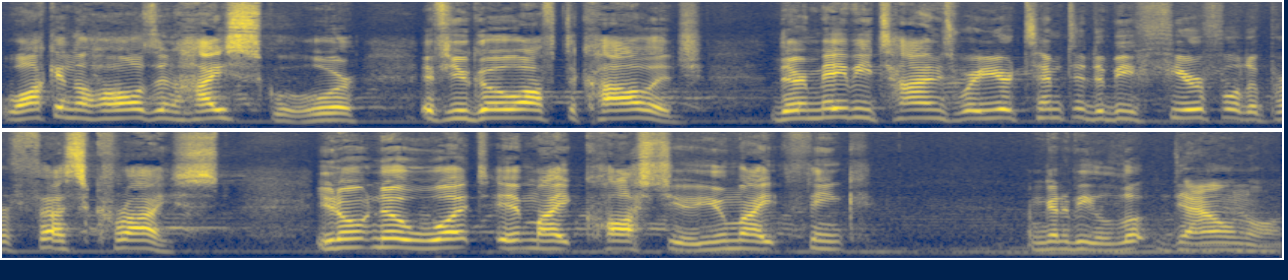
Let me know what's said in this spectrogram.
walking the halls in high school, or if you go off to college, there may be times where you're tempted to be fearful to profess Christ. You don't know what it might cost you. You might think, I'm going to be looked down on.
